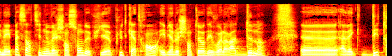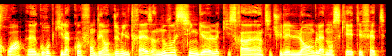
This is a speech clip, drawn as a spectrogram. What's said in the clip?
Il n'avait pas sorti de nouvelles chansons depuis plus de 4 ans. Eh bien, le chanteur dévoilera demain, avec Détroit, groupe qu'il a cofondé en 2013, un nouveau single qui sera intitulé L'Angle, annonce qui a été faite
